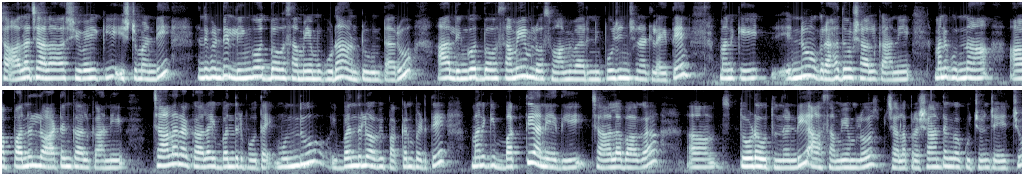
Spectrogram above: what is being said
చాలా చాలా శివయ్యకి ఇష్టమండి. ఎందుకంటే లింగోద్భవ సమయం కూడా అంటూ ఉంటారు. ఆ లింగోద్భవ సమయంలో స్వామివారిని పూజించినట్లయితే మనకి ఎన్నో గ్రహదోషాలు కానీ మనకున్న ఆ పనుల్లో ఆటంకాలు కానీ చాలా రకాల ఇబ్బందులు పోతాయి. ముందు ఇబ్బందులు అవి పక్కన పెడితే మనకి భక్తి అనేది చాలా బాగా తోడవుతుందండి. ఆ సమయంలో చాలా ప్రశాంతంగా కూర్చొని చేయొచ్చు.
